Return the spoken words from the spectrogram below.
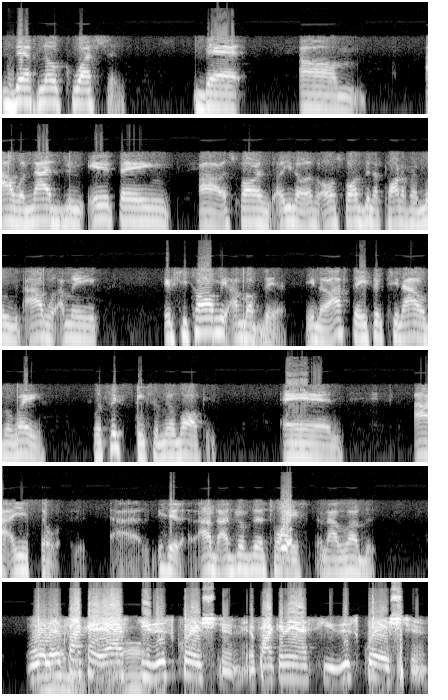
there's no question that um I would not do anything uh as far as uh, you know as, as far as being a part of her movies. I would I mean if she called me I'm up there. You know, I stay fifteen hours away with sixteen to Milwaukee. And I you know I I, I drove there twice and I loved it. Well, if I can ask uh, you this question, if I can ask you this question,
